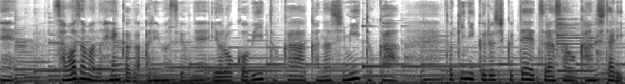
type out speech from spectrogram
ね様々な変化がありますよね。喜びとか悲しみとか時に苦しくて辛さを感じたり。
